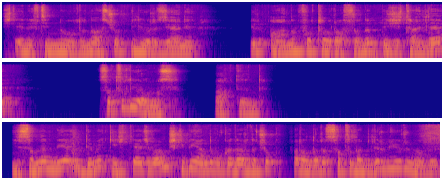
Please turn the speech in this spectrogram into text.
işte NFT'nin ne olduğunu az çok biliyoruz. Yani bir anın fotoğraflanıp dijitalde satılıyor olması baktığında. İnsanların niye demek ki ihtiyacı varmış ki bir anda bu kadar da çok paralara satılabilir bir ürün oluyor.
